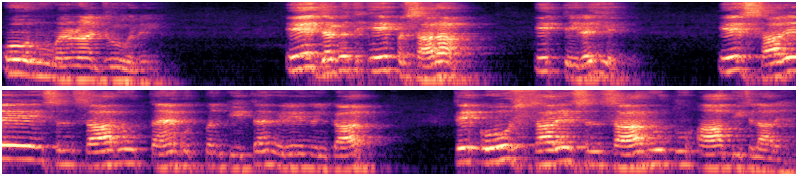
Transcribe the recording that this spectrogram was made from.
ਉਹ ਨੂੰ ਮੰਨਣਾ ਯੋਗ ਨਹੀਂ ਇਹ ਜਗਤ, ਇਹ ਪਸਾਰਾ, ਇਹ ਤੇਰਾ ਹੀ ਹੈ। ਇਹ ਸਾਰੇ ਸੰਸਾਰ ਨੂੰ ਤੈਂ ਉਤਪਨ ਕੀਤਾ ਮੇਰੇ ਨਿਰੰਕਾਰ, ਤੇ ਉਸ ਸਾਰੇ ਸੰਸਾਰ ਨੂੰ ਤੂੰ ਆਪ ਹੀ ਚਲਾ ਰਿਹਾ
